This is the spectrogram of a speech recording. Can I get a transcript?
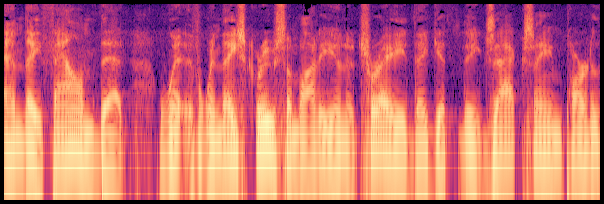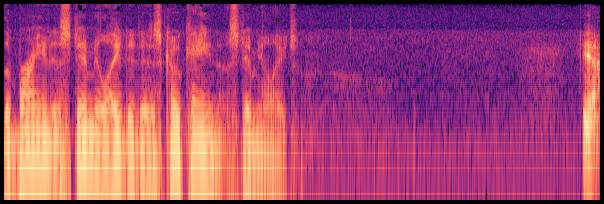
and they found that when when they screw somebody in a trade, they get the exact same part of the brain is stimulated as cocaine stimulates. Yeah.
